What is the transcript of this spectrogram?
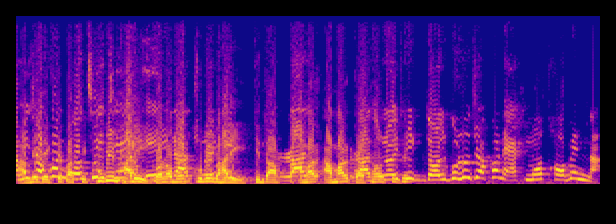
আমি দেখতে পাচ্ছি খুবই ভারী গণভোট খুবই ভারী কিন্তু আমার আমার কথা হচ্ছে রাজনৈতিক দলগুলো যখন একমত হবেন না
